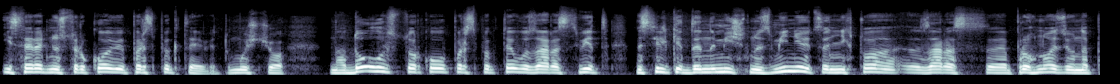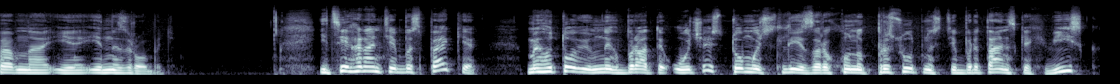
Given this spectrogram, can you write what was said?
і середньостроковій перспективі, тому що на довгострокову перспективу зараз світ настільки динамічно змінюється, ніхто е, зараз е, прогнозів, напевно, і, і не зробить. І ці гарантії безпеки ми готові в них брати участь, в тому числі за рахунок присутності британських військ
